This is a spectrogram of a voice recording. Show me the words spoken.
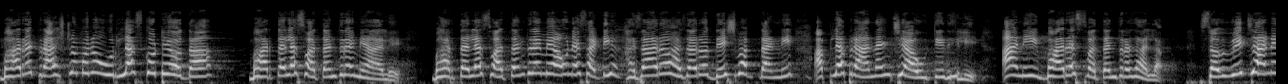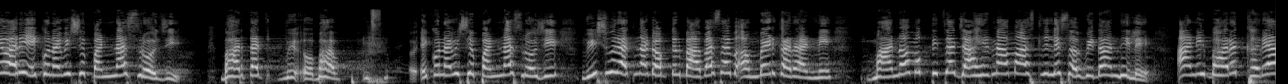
भारत राष्ट्र म्हणून उरलाच कोठे होता? भारताला स्वातंत्र्य मिळाले. भारताला स्वातंत्र्य मिळवण्यासाठी हजारो हजारो देशभक्तांनी आपल्या प्राणांची आहुती दिली आणि भारत स्वतंत्र झाला. सव्वीस जानेवारी एकोणावीसशे पन्नास रोजी भारतात भा- एकोणावीसशे पन्नास रोजी विश्वरत्न डॉक्टर बाबासाहेब आंबेडकरांनी मानवमुक्तीचा जाहीरनामा असलेले संविधान दिले. आणि भारत खऱ्या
